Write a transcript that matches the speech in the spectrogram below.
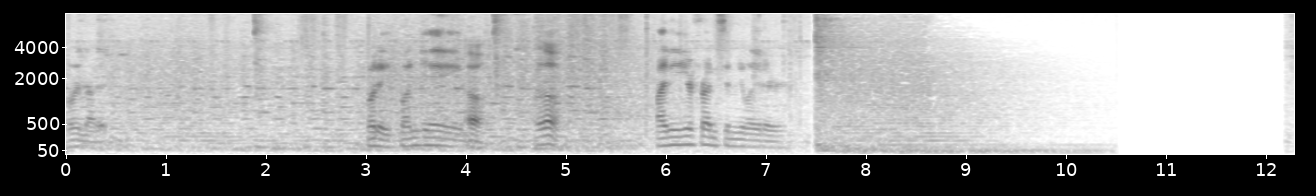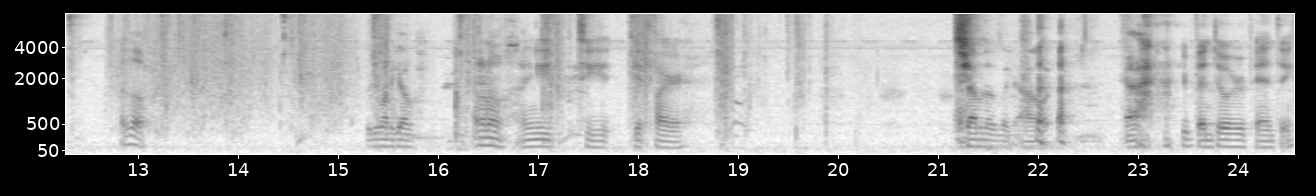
Don't worry about it. What a fun game. Oh, hello. Finding your friend simulator. Hello. Where do you want to go? I don't know. I need to get fire. Stamina's like out. yeah. You're bent over panting.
